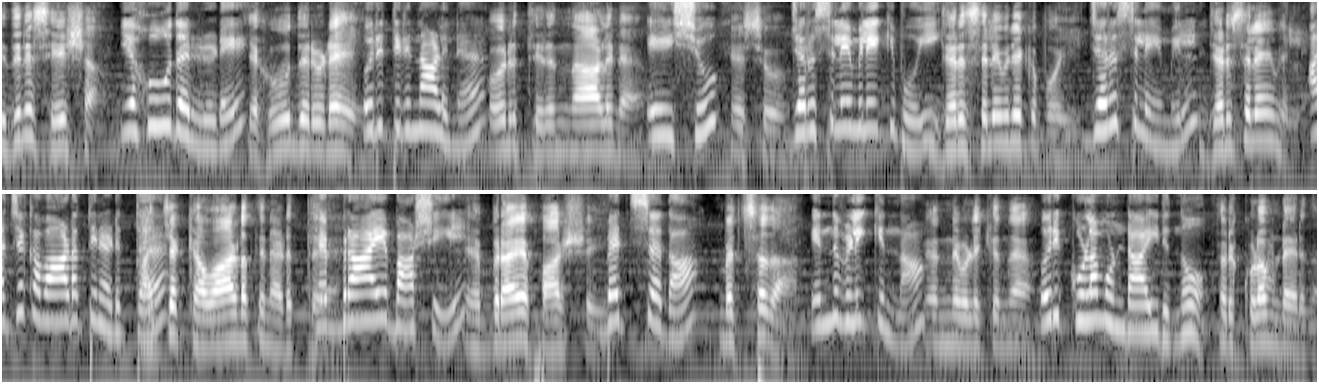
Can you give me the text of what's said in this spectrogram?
ഇതിന് ശേഷം യഹൂദരുടെ യഹൂദരുടെ ഒരു തിരുനാളിന് ഒരു തിരുനാളിന് യേശു യേശു ജെറുസലേമിലേക്ക് പോയി. ജെറുസലേമിലേക്ക് പോയി. ജെറുസലേമിൽ ജെറുസലേമിൽ അജകവാടത്തിനടുത്ത് അജകവാടത്തിനടുത്ത് കവാടത്തിനടുത്ത് ഹെബ്രായ ഭാഷയിൽ ഹെബ്രായ ഭാഷയിൽ ബെത്സദ ബെത്സദ എന്ന് വിളിക്കുന്ന എന്ന് വിളിക്കുന്ന ഒരു കുളമുണ്ടായിരുന്നു. ഒരു കുളമുണ്ടായിരുന്നു.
